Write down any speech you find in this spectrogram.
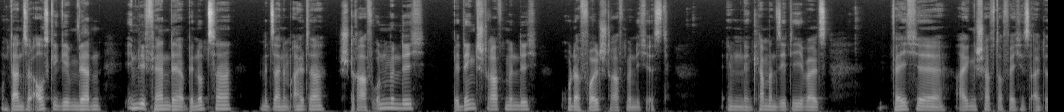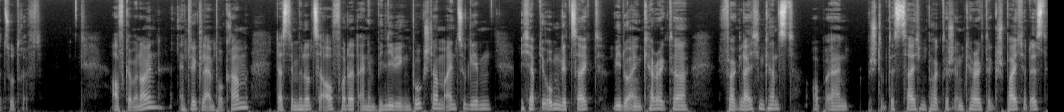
und dann soll ausgegeben werden, inwiefern der Benutzer mit seinem Alter strafunmündig, bedingt strafmündig oder voll strafmündig ist. In den Klammern seht ihr jeweils, welche Eigenschaft auf welches Alter zutrifft. Aufgabe 9. Entwickle ein Programm, das den Benutzer auffordert, einen beliebigen Buchstaben einzugeben. Ich habe dir oben gezeigt, wie du einen Character vergleichen kannst, ob ein bestimmtes Zeichen praktisch im Character gespeichert ist.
